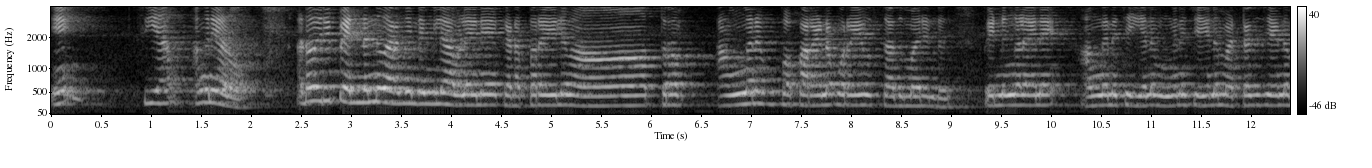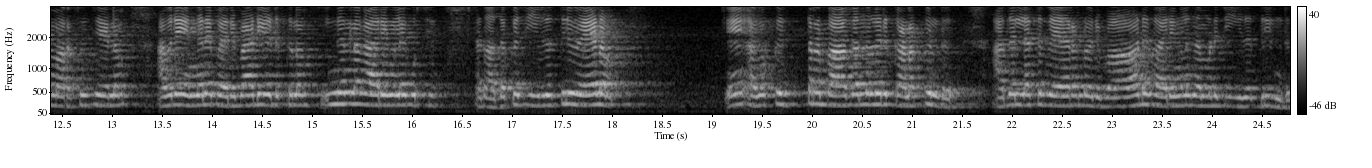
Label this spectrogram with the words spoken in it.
ഏ? സിയ അങ്ങനെയാണോ? അവിടെ ഒരു പെണ്ണെന്ന് പറഞ്ഞിട്ടുണ്ടെങ്കിൽ അവളേനെ കിടപ്പറയിൽ മാത്രം അങ്ങനെ പറയണ കുറേ ഉസ്താദുമാരുണ്ട്. പെണ്ണുങ്ങളേനെ അങ്ങനെ ചെയ്യണം ഇങ്ങനെ ചെയ്യണം മറ്റത് ചെയ്യണം മറച്ചത് ചെയ്യണം അവരെ എങ്ങനെ പരിപാടി എടുക്കണം ഇങ്ങനെയുള്ള കാര്യങ്ങളെക്കുറിച്ച്. അതൊക്കെ ജീവിതത്തിൽ വേണം. അതൊക്കെ ഇത്ര ഭാഗം എന്നുള്ളൊരു കണക്കുണ്ട്. അതല്ലാത്ത വേറെ ഒരുപാട് കാര്യങ്ങൾ നമ്മുടെ ജീവിതത്തിലുണ്ട്.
